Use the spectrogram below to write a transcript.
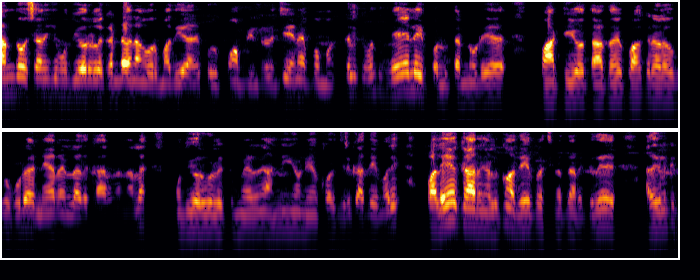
சந்தோஷம் இருந்துச்சு முதியோர்களை கண்டா நாங்கள் ஒரு மதியம் கொடுப்போம் அப்படின்ற இருந்துச்சு. ஏன்னா இப்போ மக்களுக்கு வந்து வேலை பழு தன்னுடைய பாட்டியோ தாத்தாவோ பார்க்குற அளவுக்கு கூட நேரம் இல்லாத காரணனால முதியோர்களுக்கு மேலே அந்நியோன்யம் குறைஞ்சிருக்கு. அதே மாதிரி பழைய காரங்களுக்கும் அதே பிரச்சனை தான் இருக்குது. அதுகளுக்கு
